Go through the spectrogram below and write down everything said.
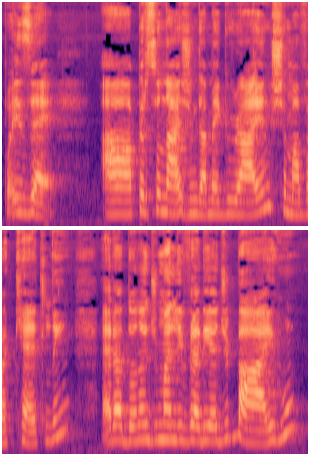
Pois é, a personagem da Meg Ryan, que chamava Kathleen, era dona de uma livraria de bairro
